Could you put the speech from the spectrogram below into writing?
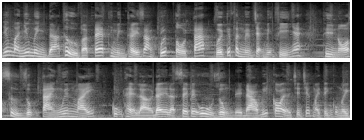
Nhưng mà như mình đã thử và test thì mình thấy rằng CryptoTab với cái phần mềm chạy miễn phí nhé, thì nó sử dụng tài nguyên máy cụ thể là ở đây là CPU dùng để đào Bitcoin ở trên chiếc máy tính của mình.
